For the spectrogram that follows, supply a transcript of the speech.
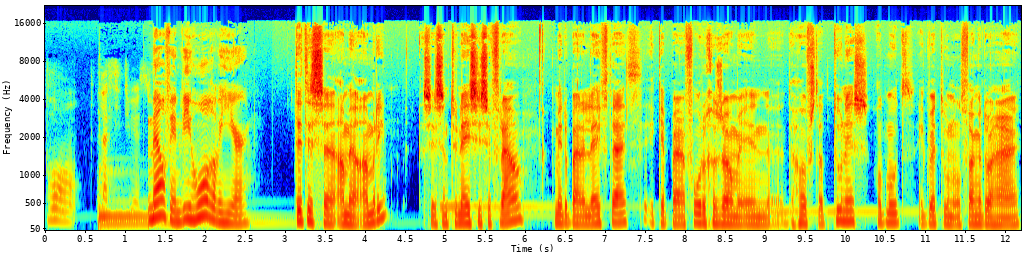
bon, la situation... Melvin, wie horen we hier? Dit is uh, Amel Amri. Ze is een Tunesische vrouw, middelbare leeftijd. Ik heb haar vorige zomer in uh, de hoofdstad Tunis ontmoet. Ik werd toen ontvangen door haar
